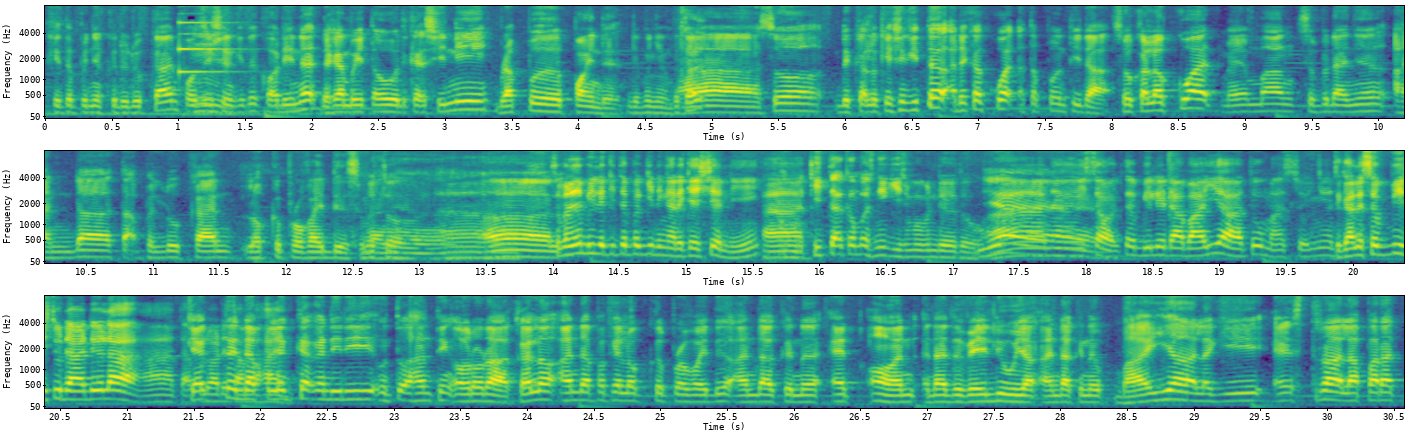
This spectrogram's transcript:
kita punya kedudukan, position kita, koordinat dia akan beritahu dekat sini berapa point dia. Dia punya betul. Ah, so dekat location kita adakah kuat ataupun tidak. So kalau kuat memang sebenarnya anda tak perlukan local provider sebenarnya. Betul. Ah. Ah. Sebenarnya bila kita pergi dengan vacation ni, ah, kita akan buat sendiri semua benda tu. Yeah. Ah, jangan risau. Kita bila dah bayar tu maksudnya segala servis tu dah ada lah. Ah, tak perlu ada Captain dah tambahan. pelengkapkan diri untuk hunting Aurora. Kalau anda pakai local provider, anda kena add on another value yang anda kena bayar lagi extra 800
